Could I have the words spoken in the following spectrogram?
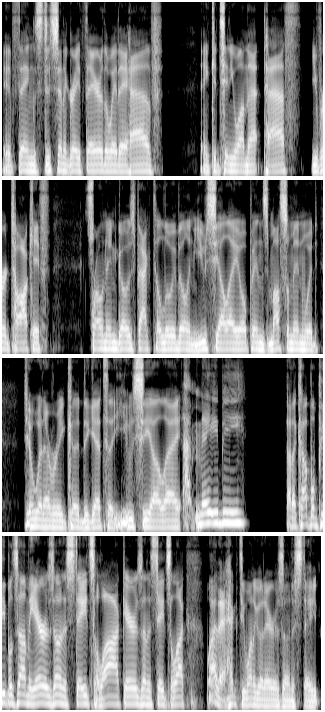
if things disintegrate there the way they have and continue on that path. You've heard talk if Cronin goes back to Louisville and UCLA opens, Musselman would do whatever he could to get to UCLA. Uh, maybe. Had a couple people tell me Arizona State's a lock. Arizona State's a lock. Why the heck do you want to go to Arizona State?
